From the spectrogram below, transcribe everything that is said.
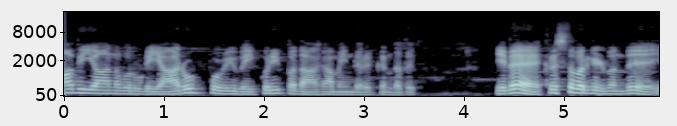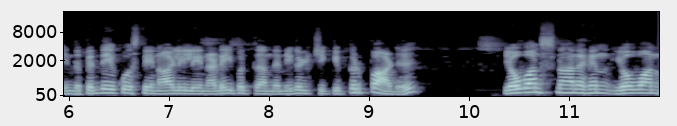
ஆவியானவருடைய அருட்பொழிவை குறிப்பதாக அமைந்திருக்கின்றது. இதை கிறிஸ்தவர்கள் வந்து இந்த பெந்தைய கோஸ்தே நாளிலே நடைபெற்ற அந்த நிகழ்ச்சிக்கு பிற்பாடு யோவான் ஸ்நானகன் யோவான்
